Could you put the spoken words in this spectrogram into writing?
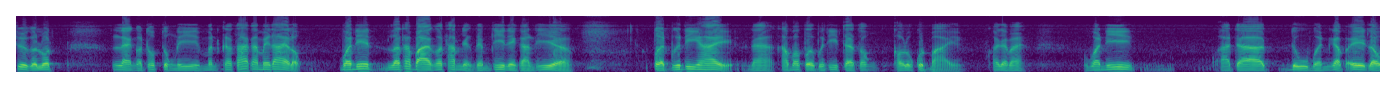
ช่วยกันลดแรงกระทบตรงนี้ มันกระทะกันไม่ได้หรอก วันนี้รัฐบาลก็ทำอย่างเต็มที่ในการที่จะเปิดพื้นที่ให้นะคำว่าเปิดพื้นที่แต่ต้องเคารพกฎหมายเข้าใจไหมวันนี้อาจจะดูเหมือนกับเอ้เรา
